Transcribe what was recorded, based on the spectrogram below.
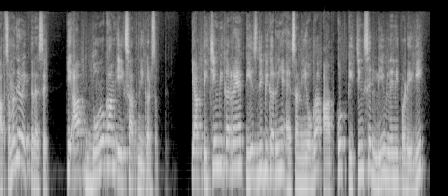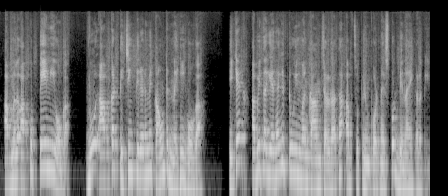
आप समझ रहे हो एक तरह से कि आप दोनों काम एक साथ नहीं कर सकते। कि आप टीचिंग भी कर रहे हैं, पीएचडी भी कर रही हैं, ऐसा नहीं होगा। आपको टीचिंग से लीव लेनी पड़ेगी। आप मतलब आपको पे नहीं होगा। वो आपका टीचिंग पीरियड में काउंट नहीं होगा। ठीक है? अभी तक यह था कि टू इन वन काम चल रहा था, अब सुप्रीम कोर्ट ने इसको डिनाई कर दिया,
